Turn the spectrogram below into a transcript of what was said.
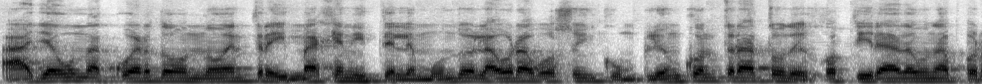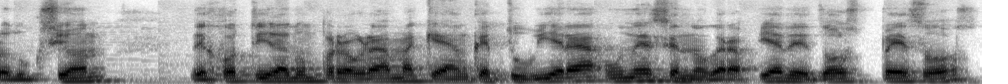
Haya un acuerdo o no entre Imagen y Telemundo, Laura Bozo incumplió un contrato, dejó tirada una producción, dejó tirado un programa que aunque tuviera una escenografía de dos pesos,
